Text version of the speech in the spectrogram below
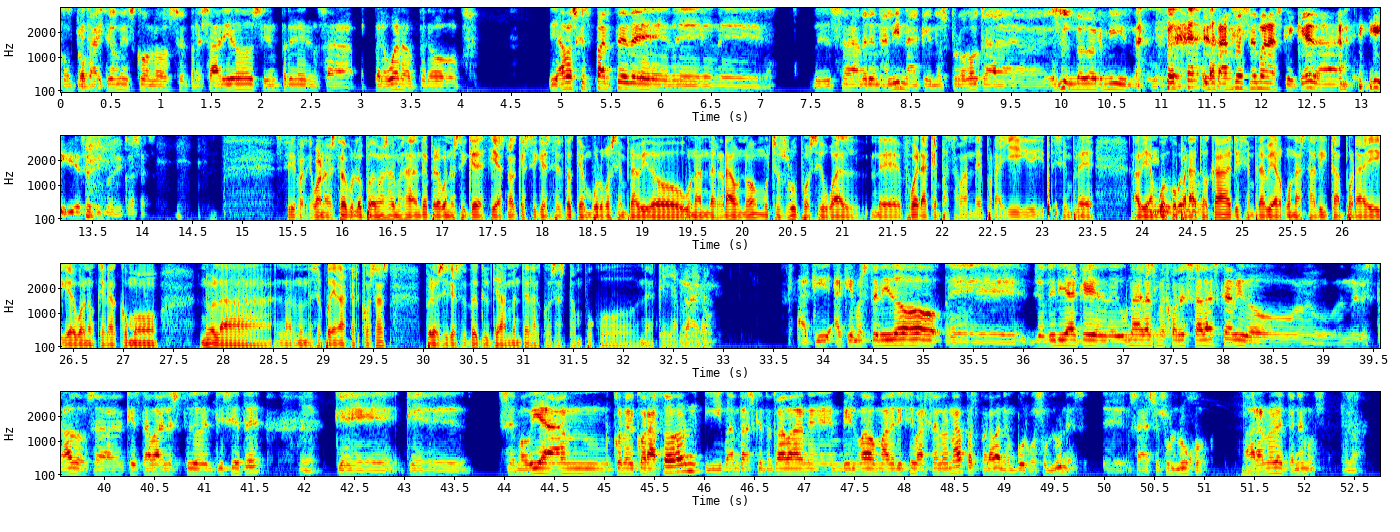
complicaciones con los empresarios siempre, o sea... Pero bueno, pero digamos que es parte de, de, de esa adrenalina que nos provoca el no dormir estas dos semanas que quedan y ese tipo de cosas. Sí, porque bueno, esto lo podemos ver más adelante, pero bueno, sí que decías, ¿no? Que sí que es cierto que en Burgos siempre ha habido un underground, ¿no? Muchos grupos igual de fuera que pasaban de por allí y siempre había un hueco para tocar y siempre había alguna salita por ahí que, bueno, que era como, ¿no? La, donde se podían hacer cosas, pero sí que es cierto que últimamente la cosa está un poco de aquella manera, Aquí, aquí hemos tenido, eh, yo diría que una de las mejores salas que ha habido en el estado. O sea, aquí estaba el Estudio 27, mm. que, que se movían con el corazón y bandas que tocaban en Bilbao, Madrid y Barcelona, pues paraban en Burgos un lunes. Eh, o sea, eso es un lujo. Ahora no le tenemos.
